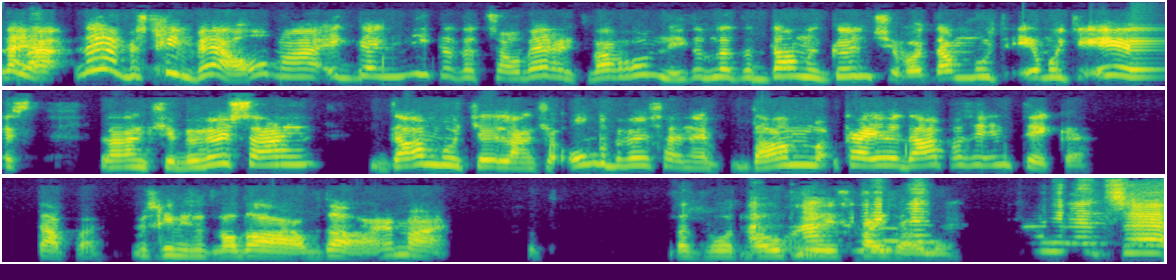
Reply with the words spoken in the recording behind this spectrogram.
Nou ja, nou ja, misschien wel, maar ik denk niet dat het zo werkt. Waarom niet? Omdat het dan een kunstje wordt. Dan moet, moet je eerst langs je bewustzijn, Dan moet je langs je onderbewustzijn en dan kan je daar pas in tikken. Tappen. Misschien is het wel daar of daar, maar goed. dat woord Maar- hoger is, ga je kun zo doen. Kun je het eh,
